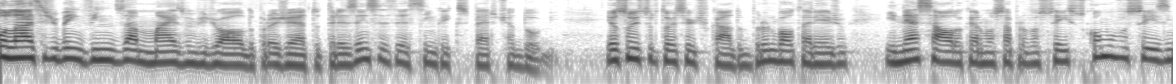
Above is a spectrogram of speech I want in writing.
Olá, sejam bem-vindos a mais uma videoaula do projeto 365 Expert Adobe. Eu sou o instrutor certificado Bruno Baltarejo e nessa aula eu quero mostrar para vocês como vocês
